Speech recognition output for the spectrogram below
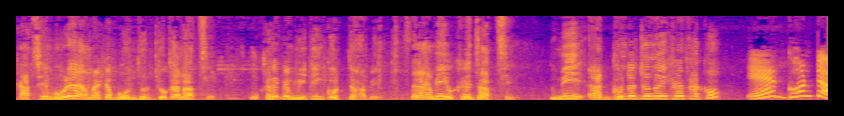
কাছে মোড়ে আমার একটা বন্ধুর দোকান আছে। ওখানে একটা মিটিং করতে হবে। তাই আমি ওখানে যাচ্ছি। তুমি এক ঘণ্টার জন্য এখানে থাকো। এক ঘণ্টা?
